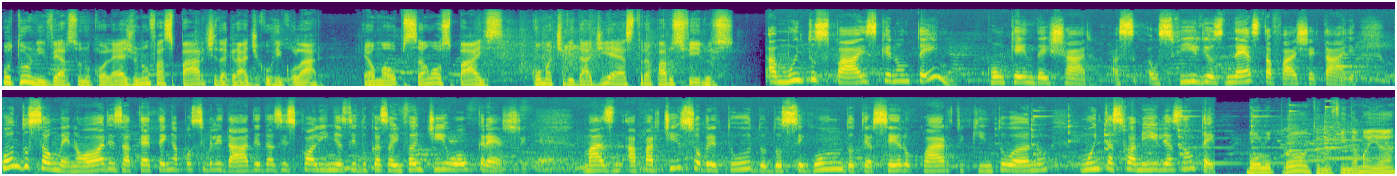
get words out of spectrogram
O turno inverso no colégio não faz parte da grade curricular. É uma opção aos pais, como atividade extra para os filhos. Há muitos pais que não têm com quem deixar as, os filhos nesta faixa etária. Quando são menores, até tem a possibilidade das escolinhas de educação infantil ou creche. Mas a partir, sobretudo, do segundo, terceiro, quarto e quinto ano, muitas famílias não têm. Bolo pronto no fim da manhã,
